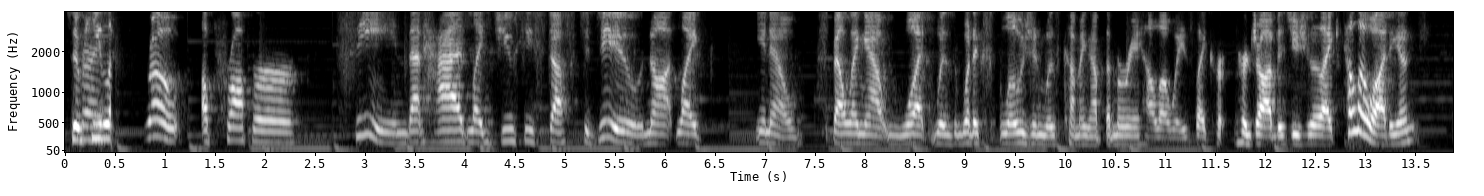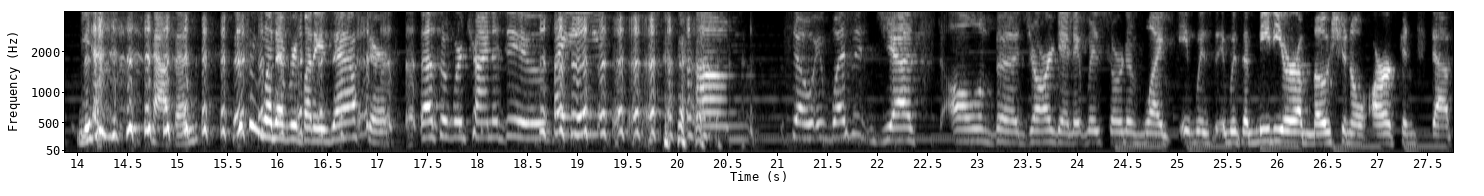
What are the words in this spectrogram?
So he like wrote a proper scene that had like juicy stuff to do, not like you know spelling out what was what explosion was coming up. That Maria Hill always like her, her job is usually like, "Hello, audience." This is what just happened. This is what everybody's after. That's what we're trying to do. Bye um so it wasn't just all of the jargon. It was sort of like it was it was a meteor emotional arc and stuff.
